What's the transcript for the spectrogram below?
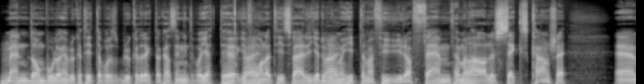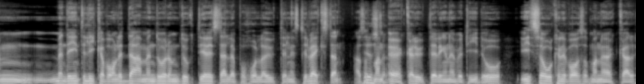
Men de bolag jag brukar titta på så brukar direktavkastningen inte vara jättehög i Nej. förhållande till Sverige. Då vill Nej. man ju hitta de här fyra, fem, fem och en Ja. halv, sex kanske. Ehm, men det är inte lika vanligt där, men då är de duktigare istället på att hålla utdelningstillväxten. Alltså Just att man det. ökar utdelningen över tid. Och i vissa år kan det vara så att man ökar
